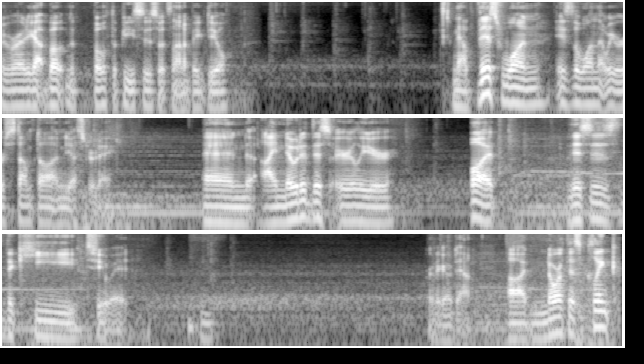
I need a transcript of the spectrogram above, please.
We've already got both the, both the pieces, so it's not a big deal. Now this one is the one that we were stumped on yesterday. And I noted this earlier, but this is the key to it. We're gonna go down. Uh, north is Clink.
